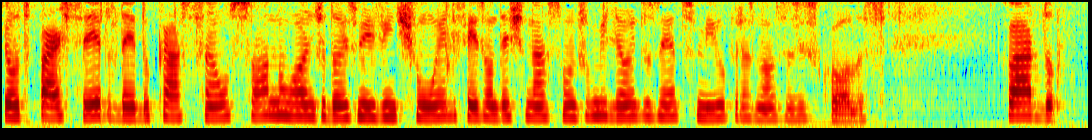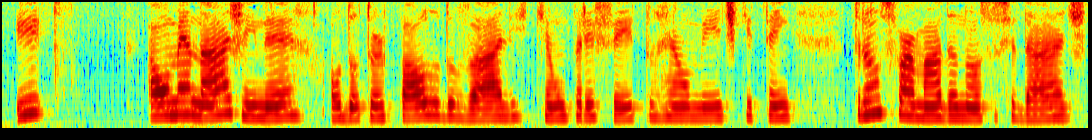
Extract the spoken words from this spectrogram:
E outro parceiro da educação, só no ano de 2021 ele fez uma destinação de 1 milhão e 200 mil para as nossas escolas. Claro, e a homenagem né, ao doutor Paulo do Vale, que é um prefeito realmente que tem transformado a nossa cidade.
